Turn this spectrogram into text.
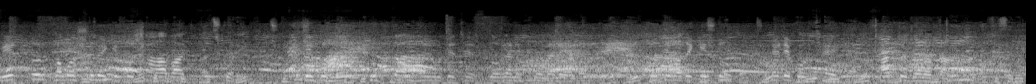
মৃত্যুর খবর শুনে কিন্তু শাহবাগ কাজ করে ছোট কিন্তু উত্তাল হয়ে উঠেছে স্লোগানে স্লোগানে এবং প্রতিবাদে কিন্তু ফেটে পড়ছে ছাত্র জনতা। অফিসারের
